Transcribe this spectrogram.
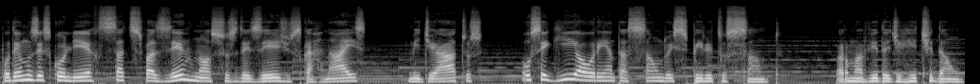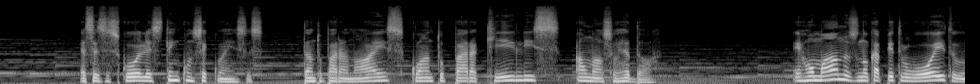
Podemos escolher satisfazer nossos desejos carnais, imediatos, ou seguir a orientação do Espírito Santo para uma vida de retidão. Essas escolhas têm consequências, tanto para nós quanto para aqueles ao nosso redor. Em Romanos, no capítulo 8,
